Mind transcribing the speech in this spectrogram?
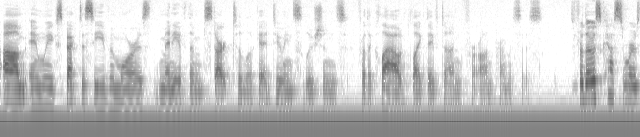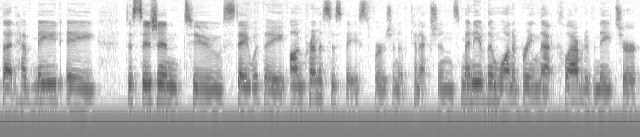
Um, and we expect to see even more as many of them start to look at doing solutions for the cloud like they've done for on-premises for those customers that have made a decision to stay with a on-premises based version of connections, many of them want to bring that collaborative nature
